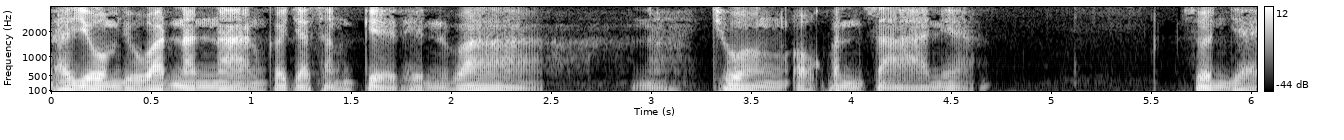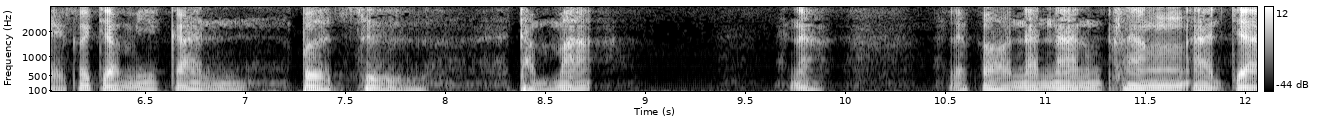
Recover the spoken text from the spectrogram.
ถ้าโยมอยู่วัดนานๆ ก็จะสังเกตเห็นว่านะช่วงออกพรรษาเนี่ย ส่วนใหญ่ก็จะมีการเปิดสื่อธรรมะนะแล้วก็นานๆ ครั้งอาจจะ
